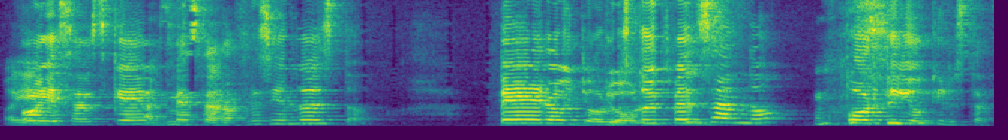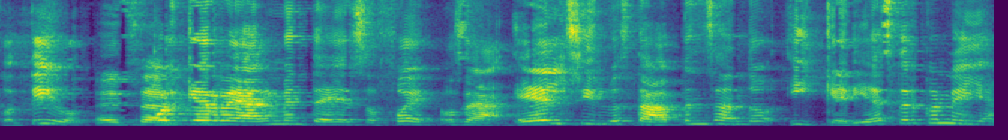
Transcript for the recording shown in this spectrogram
oye, ¿sabes qué? Me está. están ofreciendo esto, pero yo, Yo lo estoy estoy- pensando porque yo quiero estar contigo. Exacto. Porque realmente eso fue. O sea, él sí lo estaba pensando y quería estar con ella.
